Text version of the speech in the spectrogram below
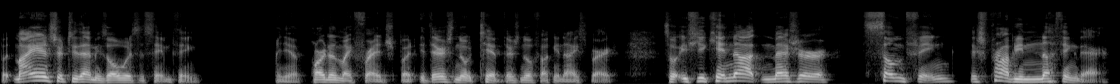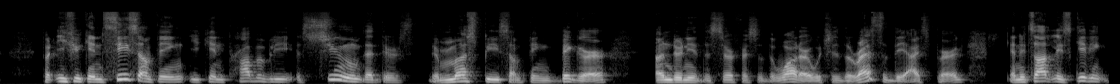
but my answer to them is always the same thing. And yeah, pardon my French, but if there's no tip, there's no fucking iceberg. So if you cannot measure something, there's probably nothing there. But if you can see something, you can probably assume that there's there must be something bigger underneath the surface of the water, which is the rest of the iceberg. And it's at least giving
